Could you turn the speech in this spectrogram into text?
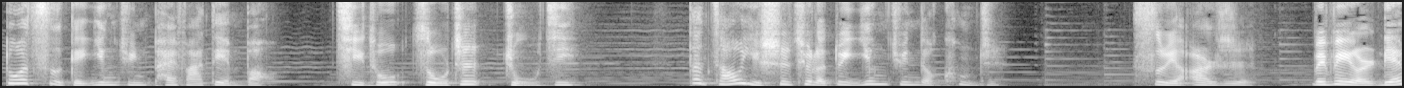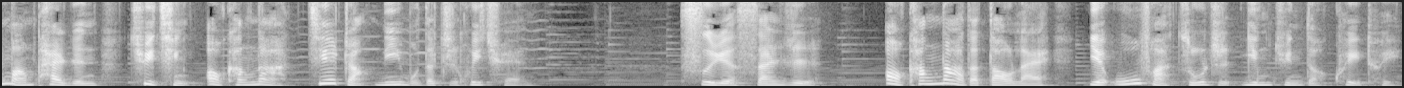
多次给英军派发电报，企图组织阻击。但早已失去了对英军的控制。四月二日，维维尔连忙派人去请奥康纳接掌尼姆的指挥权。四月三日，奥康纳的到来也无法阻止英军的溃退。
